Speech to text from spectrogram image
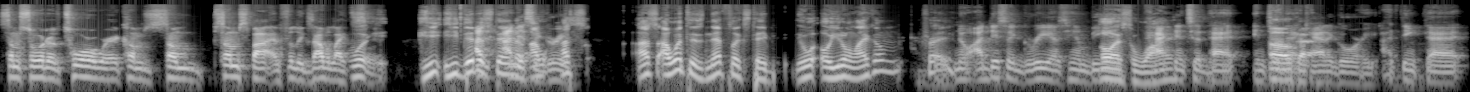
some sort of tour where it comes some some spot in Philly because I would like to well, see. He he did a stand up. I, I, I, I, went to his Netflix tape. Oh, you don't like him, Trey? No, I disagree as him being oh, as to why? packed into that into oh, that category. I think that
